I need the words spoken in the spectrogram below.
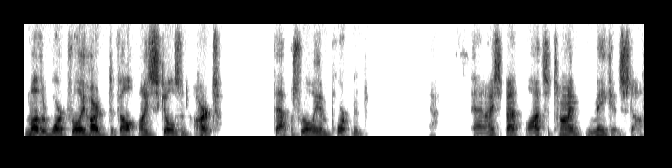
Mother worked really hard to develop my skills in art. That was really important. Yeah. And I spent lots of time making stuff.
